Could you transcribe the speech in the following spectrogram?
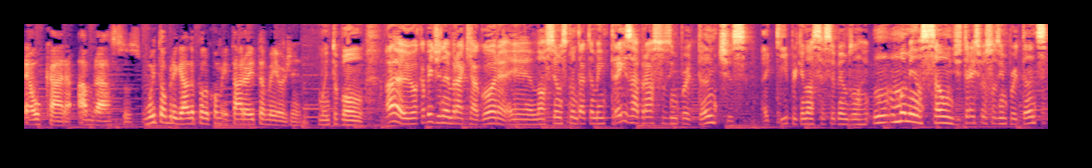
é o cara. Abraços. Muito obrigado pelo comentário aí também, Eugênio. Muito bom. Ah, eu acabei de lembrar aqui agora, é, nós temos que contar também três abraços importantes aqui, porque nós recebemos um- um- uma menção de três pessoas importantes.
